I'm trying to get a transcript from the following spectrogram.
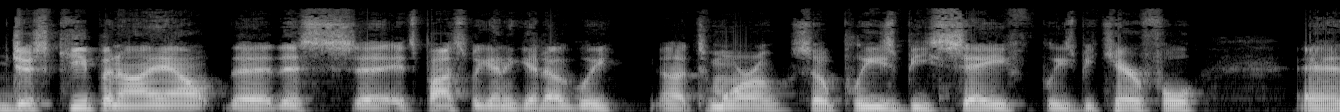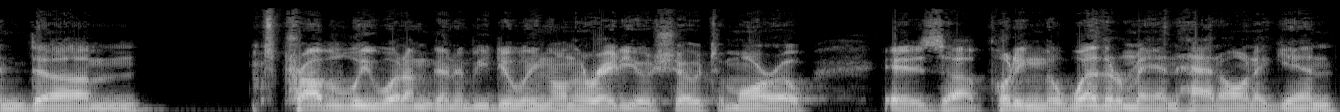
just keep an eye out. The, this uh, it's possibly going to get ugly uh, tomorrow. So please be safe. Please be careful. And um, it's probably what I'm going to be doing on the radio show tomorrow is uh, putting the weatherman hat on again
